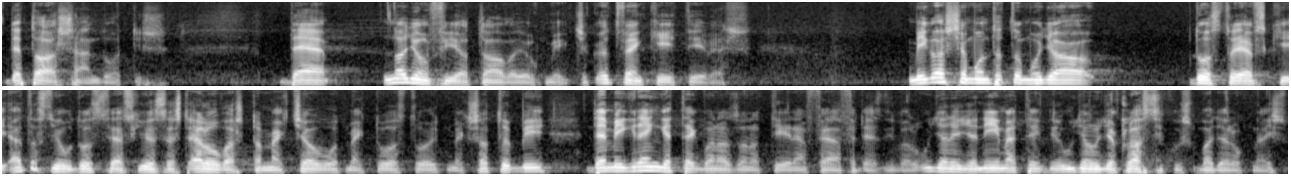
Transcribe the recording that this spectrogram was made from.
de Tar Sándort is. De nagyon fiatal vagyok még, csak 52 éves. Még azt sem mondhatom, hogy a Dostoyevsky, hát azt jó Dostoyevsky összest elolvastam, meg Csehovot, meg Tolstoyt, meg stb., de még rengeteg van azon a téren felfedezni való. Ugyanígy a németeknél, ugyanúgy a klasszikus magyaroknál is.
